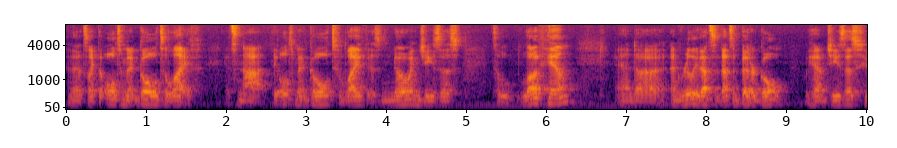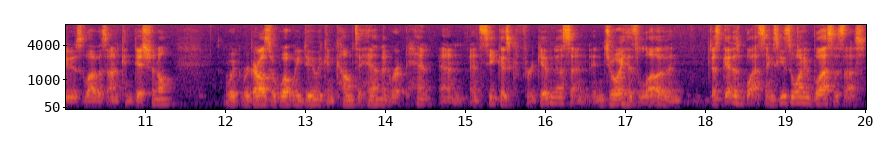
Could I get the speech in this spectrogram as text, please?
and that it's like the ultimate goal to life. It's not. The ultimate goal to life is knowing Jesus, to love Him, and, uh, and really that's, that's a better goal. We have Jesus whose love is unconditional. Regardless of what we do, we can come to Him and repent and, and seek His forgiveness and enjoy His love and just get His blessings. He's the one who blesses us.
